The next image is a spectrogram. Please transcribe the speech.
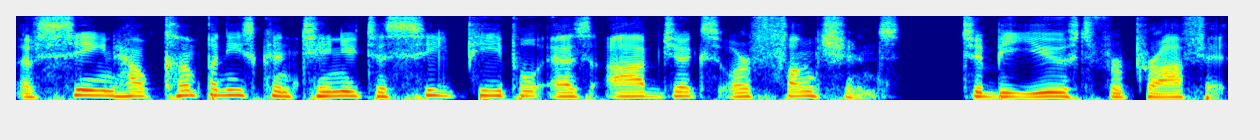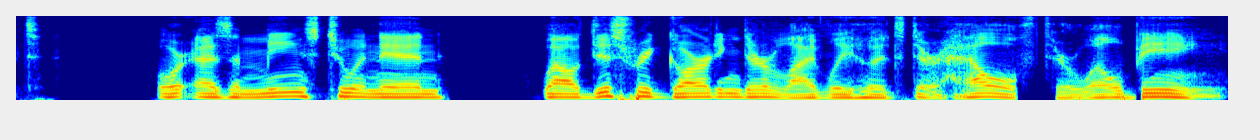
of seeing how companies continue to see people as objects or functions to be used for profit or as a means to an end while disregarding their livelihoods, their health, their well being.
